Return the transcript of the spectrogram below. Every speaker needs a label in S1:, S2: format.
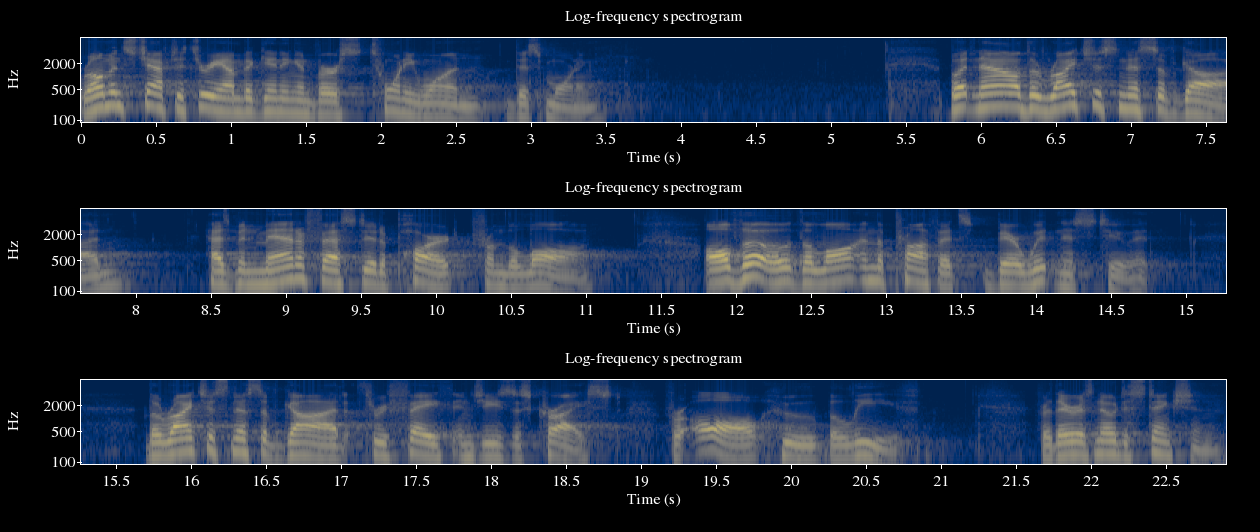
S1: Romans chapter 3, I'm beginning in verse 21 this morning. But now the righteousness of God has been manifested apart from the law, although the law and the prophets bear witness to it. The righteousness of God through faith in Jesus Christ for all who believe. For there is no distinction.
